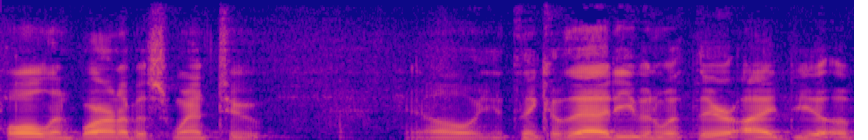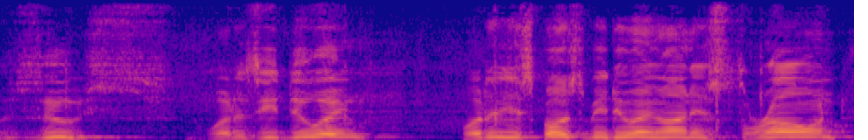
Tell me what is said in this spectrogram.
Paul and Barnabas went to. You know, you think of that even with their idea of Zeus. What is he doing? What is he supposed to be doing on his throne?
